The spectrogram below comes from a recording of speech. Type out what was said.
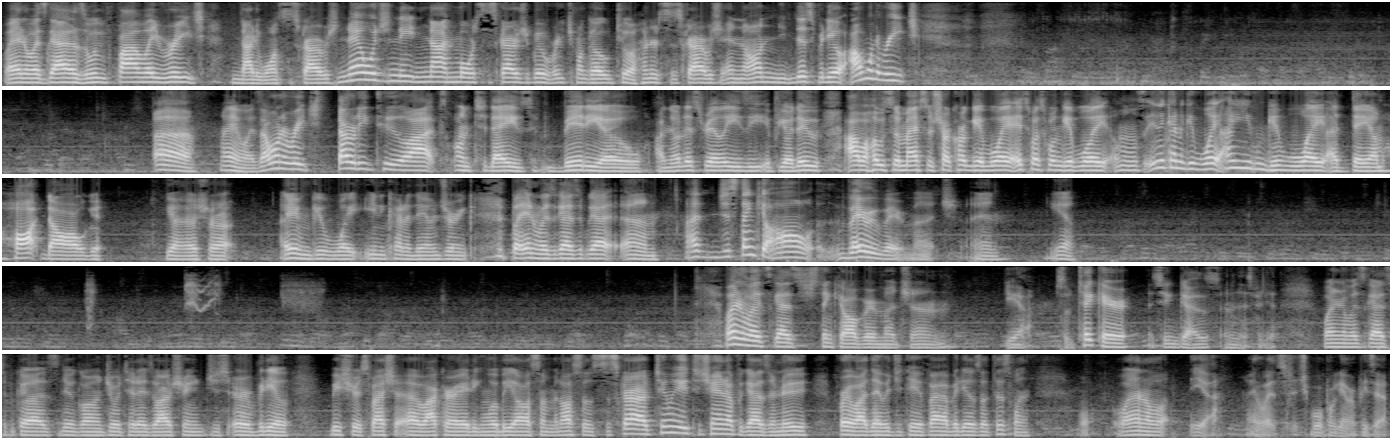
But anyways, guys, we finally reached 91 subscribers. Now we just need 9 more subscribers to be able to reach my goal to 100 subscribers. And on this video, I want to reach... Uh, anyways, I want to reach 32 likes on today's video. I know that's really easy. If you do, I will host a massive shark card giveaway, Xbox One giveaway, almost any kind of giveaway. I even give away a damn hot dog. Yeah, that's right. I even give away any kind of damn drink. But anyways, guys, I've got um I just thank you all very, very much. And yeah. Well, anyways, guys, just thank you all very much, and yeah. So take care, and see you guys in this video. Well, anyways, guys, if you guys do go enjoy today's live stream, just or video, be sure to smash a uh, like rating will be awesome, and also subscribe to my YouTube channel if you guys are new for a lot of GTA 5 videos like this one. Well, yeah. Anyways, it's your boy Pro Gamer. Peace out.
